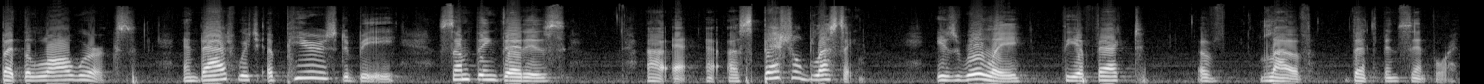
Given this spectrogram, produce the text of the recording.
but the law works. And that which appears to be something that is uh, a, a special blessing is really the effect of love that's been sent forth.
